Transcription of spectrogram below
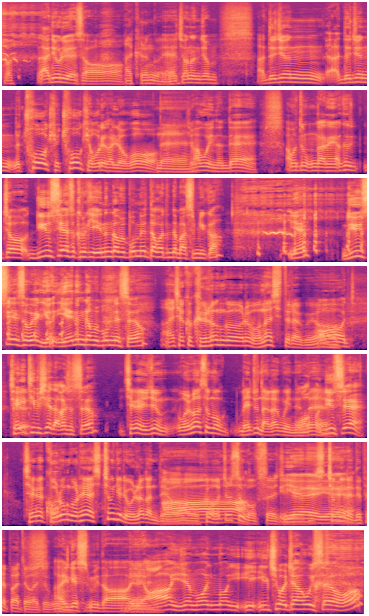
라디오를 위해서. 아 그런 거예요 예, 저는 좀 아, 늦은 아, 늦은 초 겨- 초 겨울에 가려고 네. 지금 하고 있는데 아무튼 간에 그 저 뉴스에서 그렇게 예능감을 뽐 냈다고 하던데 맞습니까? 예? 뉴스에서 왜 예- 예능감을 뽐냈어요? 아 자꾸 그런 거를 원하시더라고요 어, 그 JTBC에 나가셨어요? 제가 요즘 월화수목 매주 나가고 어, 있는데 어, 뉴스에 제가 그런 걸 해야 시청률이 올라간대요. 아. 그럼 어쩔 수가 없어요 지금 예, 시청률에 예. 늪에 빠져가지고. 알겠습니다. 네. 예. 아 이제 뭐뭐 일치월장하고 있어요.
